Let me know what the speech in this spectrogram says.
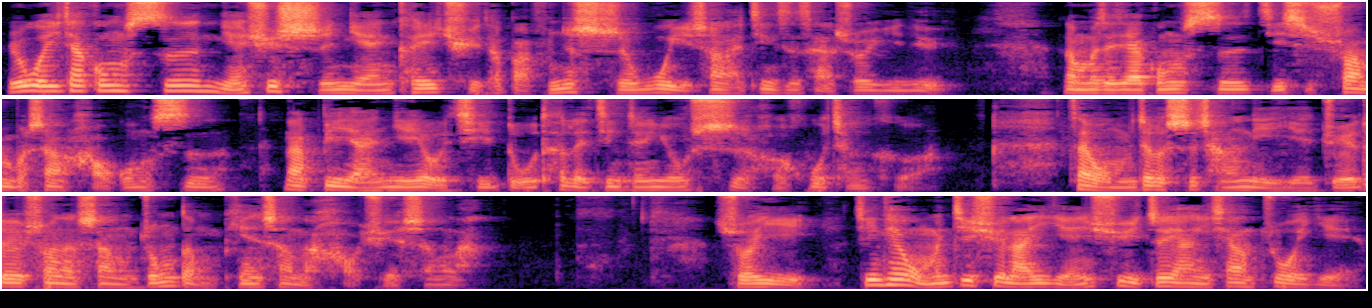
如果一家公司连续十年可以取得百分之十五以上的净资产收益率，那么这家公司即使算不上好公司，那必然也有其独特的竞争优势和护城河，在我们这个市场里也绝对算得上中等偏上的好学生了。所以，今天我们继续来延续这样一项作业。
